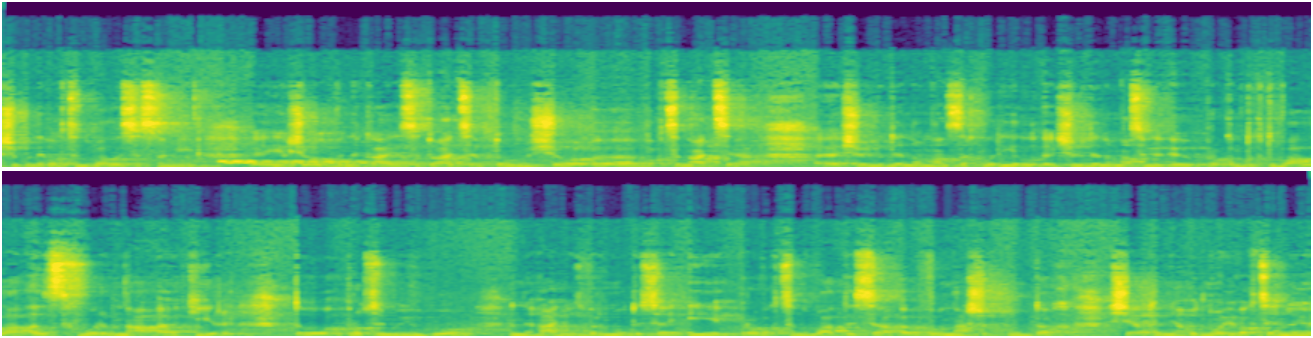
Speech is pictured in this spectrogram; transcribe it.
щоб вони вакцинувалися самі. Е, Якщо виникає ситуація в тому, що е, вакцинація, е, що людина у нас захворіла, що людина у нас проконтактувала з хворим на кір, то просимо його негайно звернутися і провакцинуватися в наших пунктах щеплення одною вакциною,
